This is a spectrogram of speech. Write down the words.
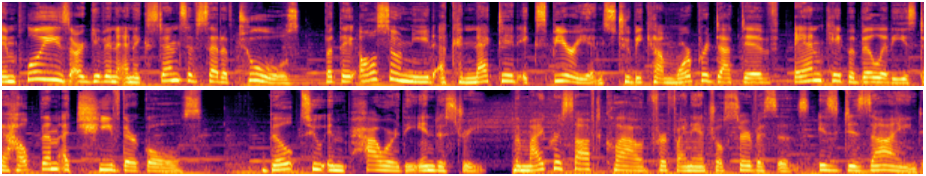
Employees are given an extensive set of tools, but they also need a connected experience to become more productive and capabilities to help them achieve their goals. Built to empower the industry, the Microsoft Cloud for Financial Services is designed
